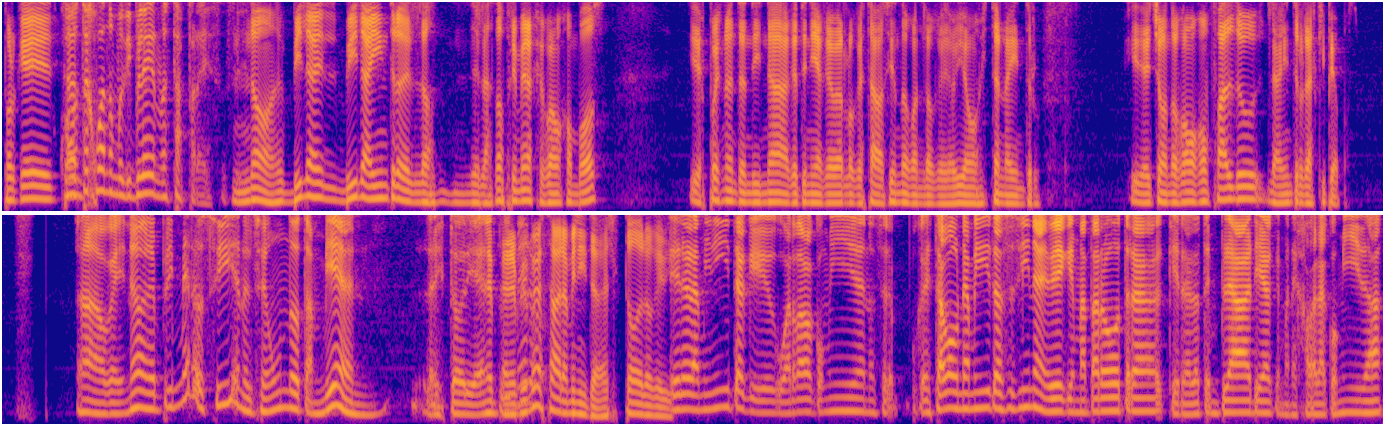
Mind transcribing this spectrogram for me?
Porque Cuando estás jugando multiplayer no estás para eso. ¿sí? No, vi la, vi la intro de, los, de las dos primeras que jugamos con vos y después no entendí nada que tenía que ver lo que estaba haciendo con lo que habíamos visto en la intro. Y de hecho cuando jugamos con Faldu, la intro la esquipeamos. Ah, ok. No, en el primero sí, en el segundo también. La historia. En el En primero, el primero estaba la minita, es todo lo que vi. era la minita que guardaba comida, no sé. Porque estaba una minita asesina y había que matar otra, que era la templaria, que manejaba la comida.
